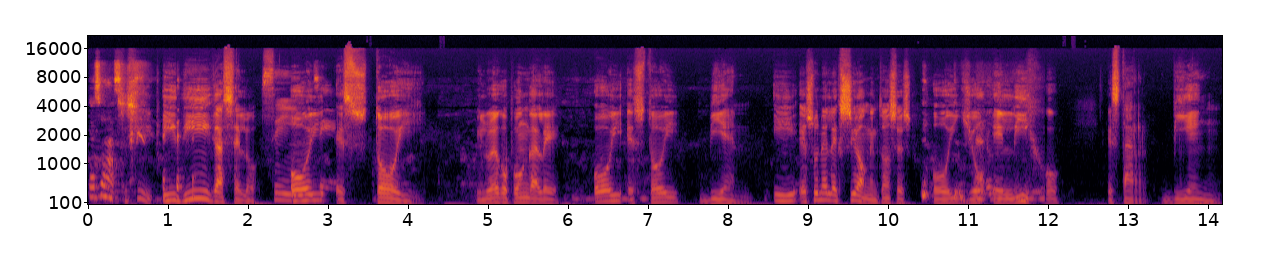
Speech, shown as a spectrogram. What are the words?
Eso es así. Sí, sí. Y dígaselo. Sí. Hoy Sí. estoy. Y luego póngale, hoy estoy bien. Y es una elección, entonces, hoy yo elijo estar bien.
